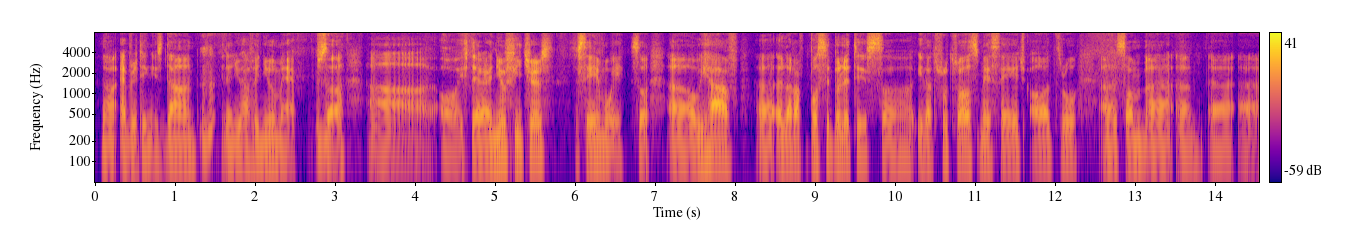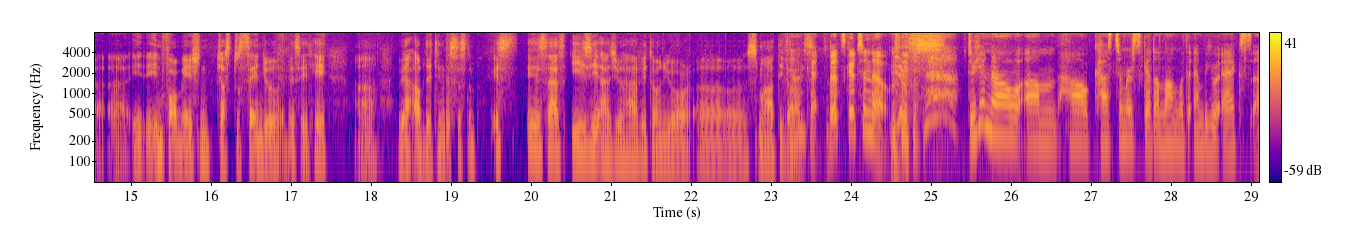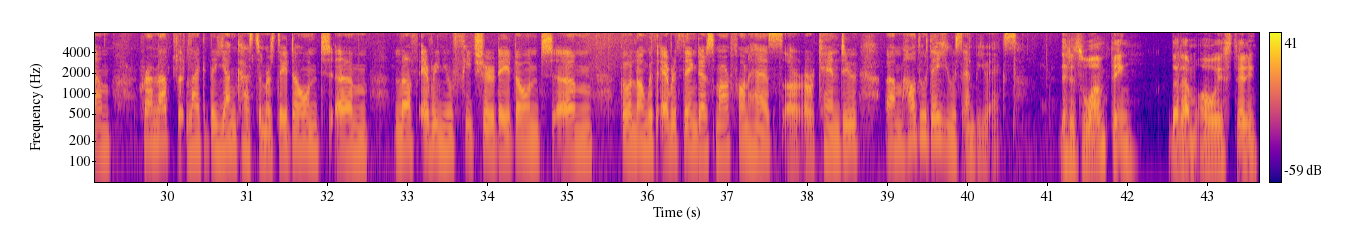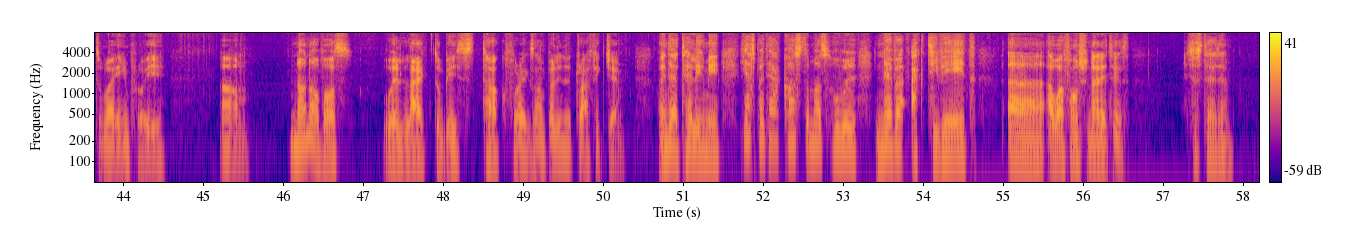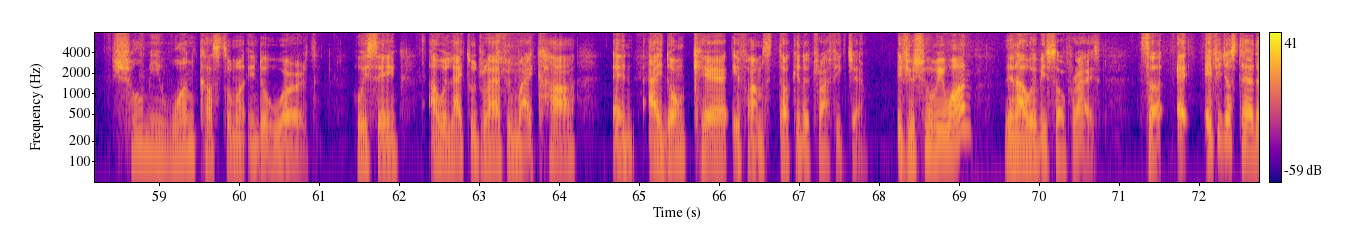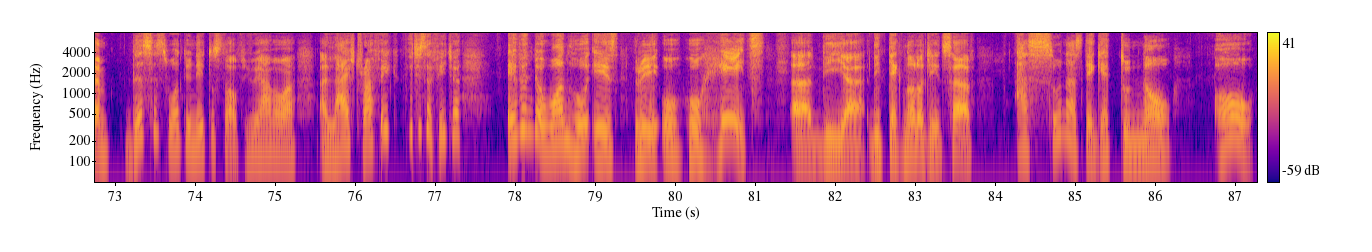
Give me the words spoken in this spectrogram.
now everything is done, and then you have a new map. So, uh, or if there are new features, the same way. So uh, we have uh, a lot of possibilities, either through toast message or through uh, some uh, um, uh, information, just to send you a message. Hey, uh, we are updating the system. It's, it's as easy as you have it on your uh, smart device. Okay, that's good to know. Yes. Do you know um, how customers get along with MBUX um, who are not like the young customers? They don't um, love every new feature. They don't um, go along with everything their smartphone has or, or can do. Um, how do they use MBUX? there is one thing that I'm always telling to my employee. Um, none of us would like to be stuck, for example, in a traffic jam. When they're telling me, yes, but there are customers who will never activate uh, our functionalities, I just tell them, show me one customer in the world who is saying, I would like to drive in my car and I don't care if I'm stuck in a traffic jam. If you show me one, then I will be surprised. So eh, if you just tell them, this is what you need to solve. You have our uh, live traffic, which is a feature. Even the one who is really who, who hates uh, the uh, the technology itself, as soon as they get to know, oh,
